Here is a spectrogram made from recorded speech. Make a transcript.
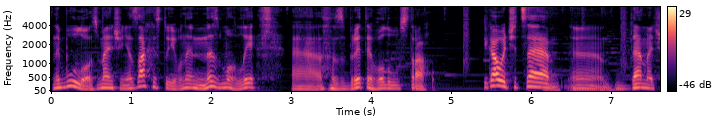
не було зменшення захисту, і вони не змогли е, збрити голову страху. Цікаво, чи це е, демедж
